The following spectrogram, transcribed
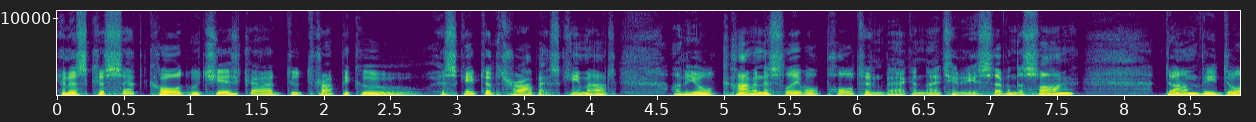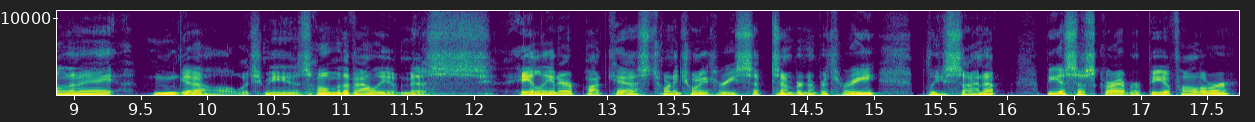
and his cassette called Ucieczka do Tropiku, Escape to the Tropics, came out on the old communist label Polton back in 1987. The song, Dom Vidolne Ngel, which means Home of the Valley of Mists. Alien Air Podcast 2023, September number three. Please sign up, be a subscriber, be a follower,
